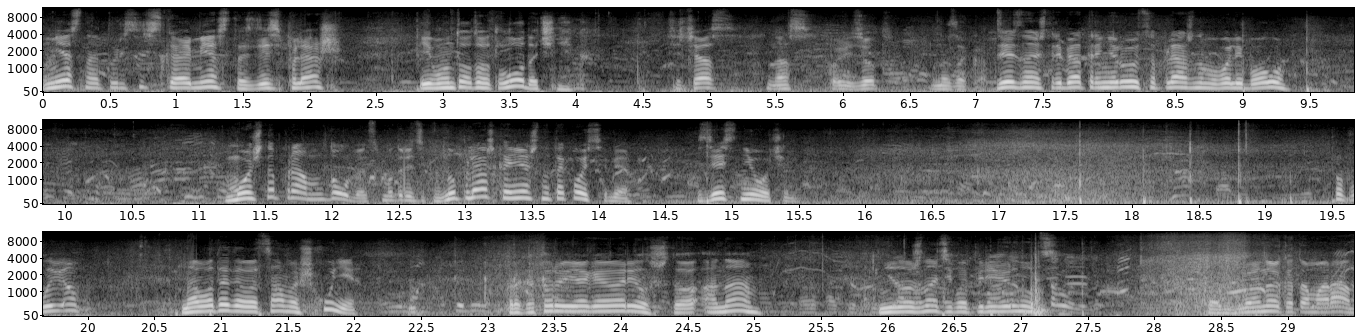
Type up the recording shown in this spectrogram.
местное туристическое место. Здесь пляж и вон тот вот лодочник. Сейчас нас повезет на закат. Здесь, значит, ребят тренируются пляжному волейболу. Мощно прям долбят, смотрите. Ну, пляж, конечно, такой себе. Здесь не очень. Поплывем на вот этой вот самой шхуне, про которую я говорил, что она не должна типа перевернуться. Как двойной катамаран.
